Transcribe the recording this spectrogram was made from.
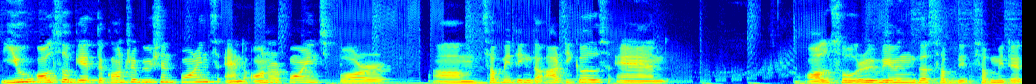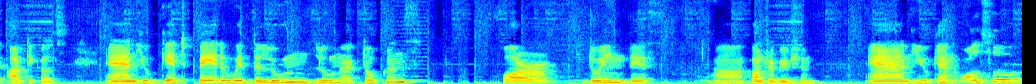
you also get the contribution points and honor points for um, submitting the articles and also reviewing the sub submitted articles. And you get paid with the Lun Lunyr tokens for doing this uh, contribution. And you can also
